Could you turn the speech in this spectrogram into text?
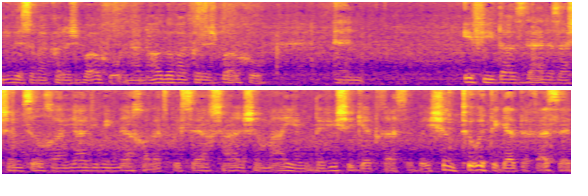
midas of HaKadosh Baruch Hu, the anhag of HaKadosh Baruch Hu. And if he does that as Hashem Tzilcha Yad Yimignecha, that's Pesach Shar Shemayim, that he should get chesed, but he shouldn't do it to get the chesed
